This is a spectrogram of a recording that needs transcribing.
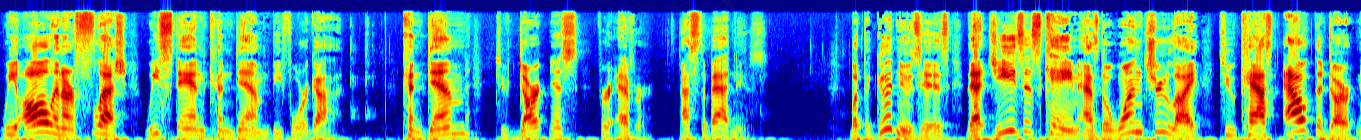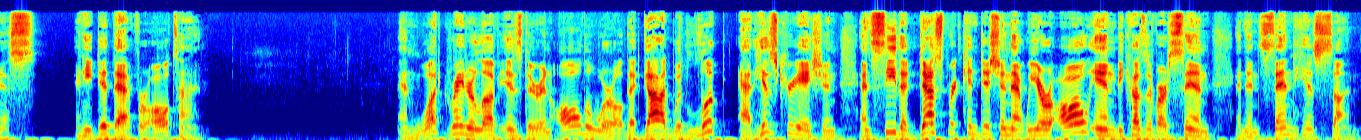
we all in our flesh, we stand condemned before God. Condemned to darkness forever. That's the bad news. But the good news is that Jesus came as the one true light to cast out the darkness. And he did that for all time. And what greater love is there in all the world that God would look at his creation and see the desperate condition that we are all in because of our sin and then send his son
